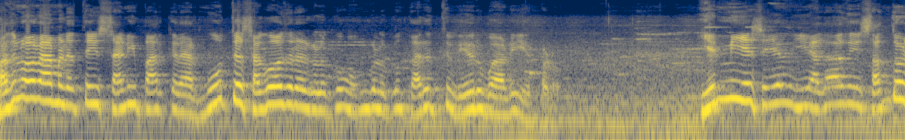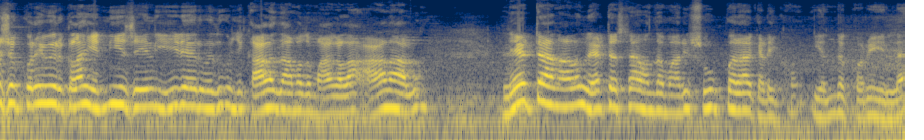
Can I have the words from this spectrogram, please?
பதினோராம் இடத்தை சனி பார்க்கிறார். மூத்த சகோதரர்களுக்கும் உங்களுக்கும் கருத்து வேறுபாடு ஏற்படும். எண்ணிய செயல் அதாவது சந்தோஷ குறைவு இருக்கலாம். எண்ணிய செயல் ஈடேறுவது கொஞ்சம் காலதாமதம் ஆகலாம். ஆனாலும் லேட்டானாலும் லேட்டஸ்ட்டாக வந்த மாதிரி சூப்பராக கிடைக்கும். எந்த குறையும் இல்லை.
